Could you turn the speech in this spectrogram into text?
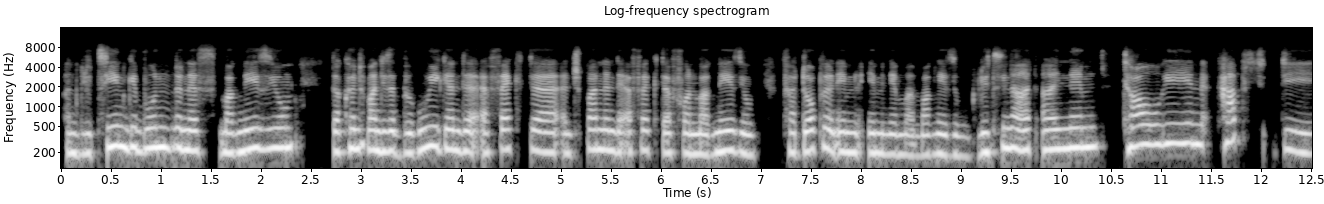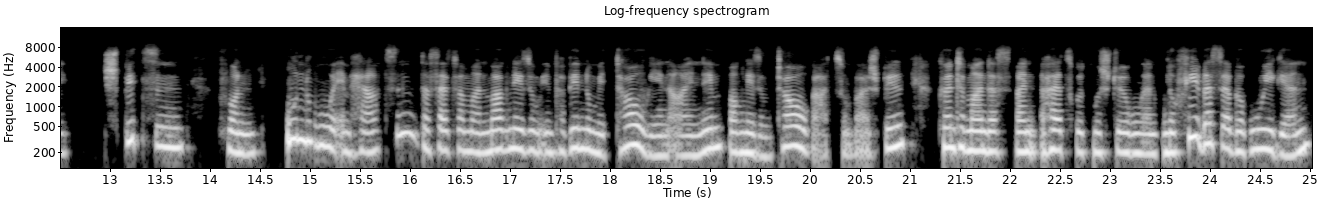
an Glycin gebundenes Magnesium. Da könnte man diese beruhigende Effekte, entspannende Effekte von Magnesium verdoppeln, indem man Magnesiumglycinat einnimmt. Taurin kappt die Spitzen von Unruhe im Herzen. Das heißt, wenn man Magnesium in Verbindung mit Taurin einnimmt, Magnesiumtaurat zum Beispiel, könnte man das ein Herzrhythmusstörungen noch viel besser beruhigen,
